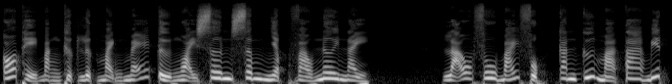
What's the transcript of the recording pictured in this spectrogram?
Có thể bằng thực lực mạnh mẽ từ ngoại sơn xâm nhập vào nơi này. Lão phu bái phục căn cứ mà ta biết.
